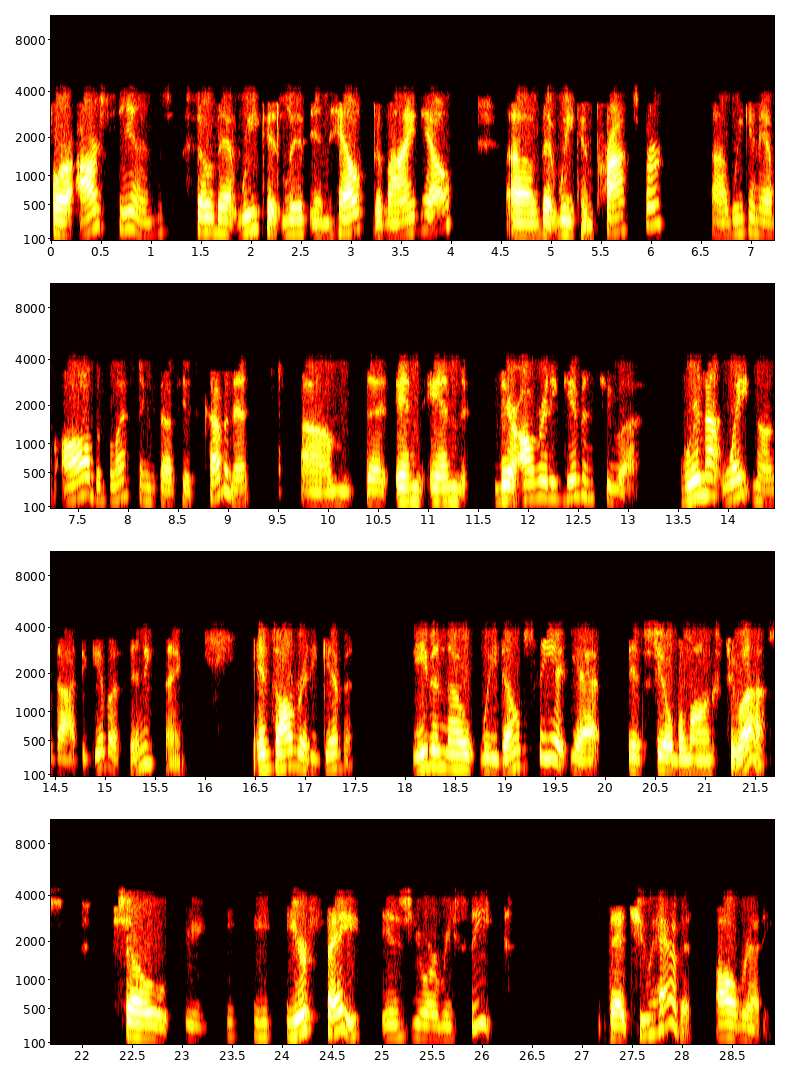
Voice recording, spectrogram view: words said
for our sins so that we could live in health, divine health, uh, that we can prosper, uh, we can have all the blessings of His covenant um, that and and they're already given to us. We're not waiting on God to give us anything; it's already given. Even though we don't see it yet, it still belongs to us. So your faith is your receipt that you have it already.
